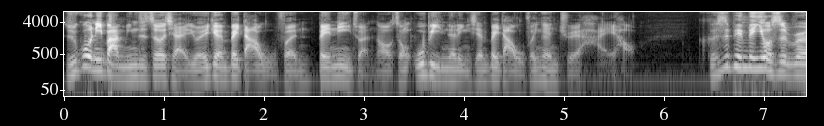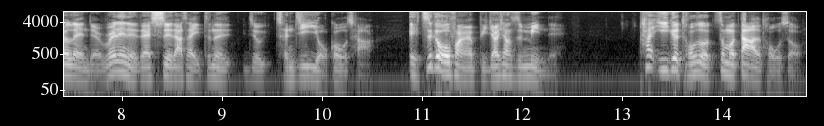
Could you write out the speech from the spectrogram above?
如果你把名字遮起来，有一个人被打五分，被逆转，然后从五比零的领先被打五分，你可能觉得还好。可是偏偏又是 Verlander，Verlander 在世界大赛真的就成绩有够差。诶，这个我反而比较像是命诶。他一个投手这么大的投手，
